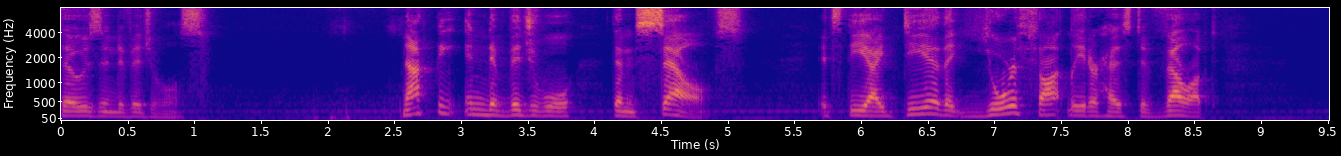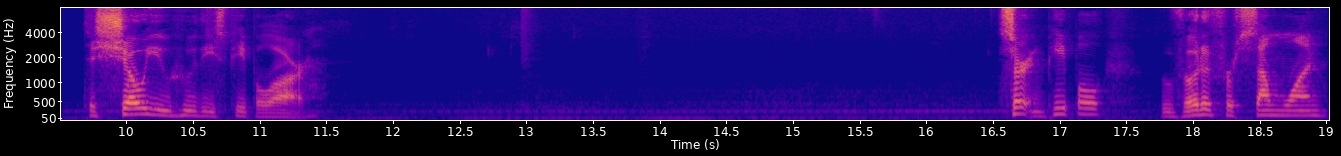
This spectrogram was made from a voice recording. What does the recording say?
those individuals. Not the individual themselves. It's the idea that your thought leader has developed to show you who these people are. Certain people who voted for someone,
